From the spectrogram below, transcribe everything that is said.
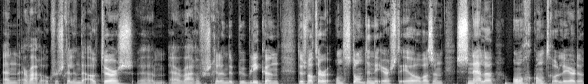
en er waren ook verschillende auteurs, um, er waren verschillende publieken. Dus wat er ontstond in de eerste eeuw was een snelle, ongecontroleerde,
